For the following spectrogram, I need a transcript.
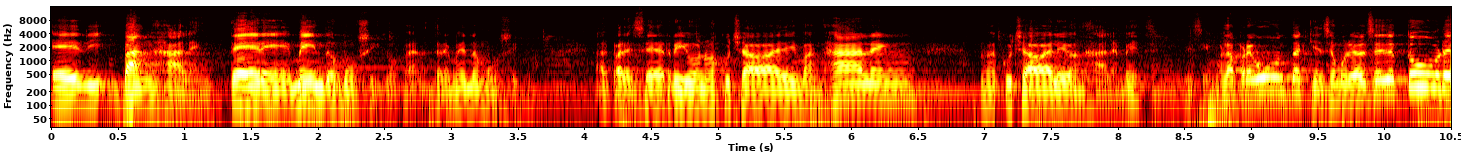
Eddie Van Halen, tremendos músicos, bueno, tremendos músicos. Al parecer Rivo no escuchaba a Eddie Van Halen, no escuchaba a Eddie Van Halen, ¿viste? Hicimos la pregunta, ¿quién se murió el 6 de octubre?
